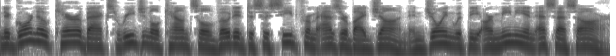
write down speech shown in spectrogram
Nagorno-Karabakh's regional council voted to secede from Azerbaijan and join with the Armenian SSR.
